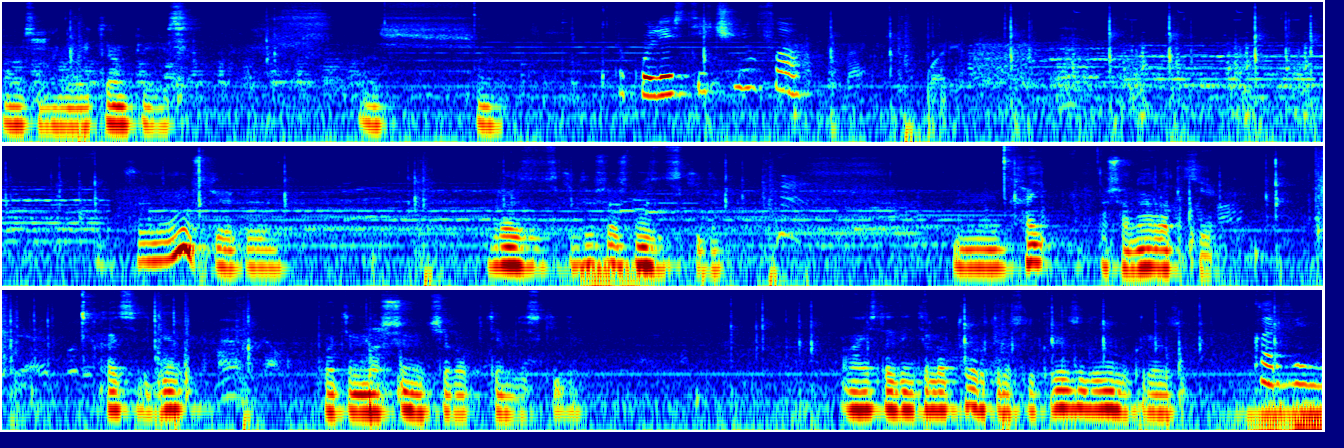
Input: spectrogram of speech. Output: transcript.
Nossa, на него и темп есть. Такой лестничный факт. Nu știu eu că vreau să deschid ușa și nu se deschide. Mm, Hai, așa, noi am luat cheie. Hai să vedem. Poate în mașină ceva putem deschide. A, este ventilator, trebuie să lucreze, dar nu lucrează. Care vine?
